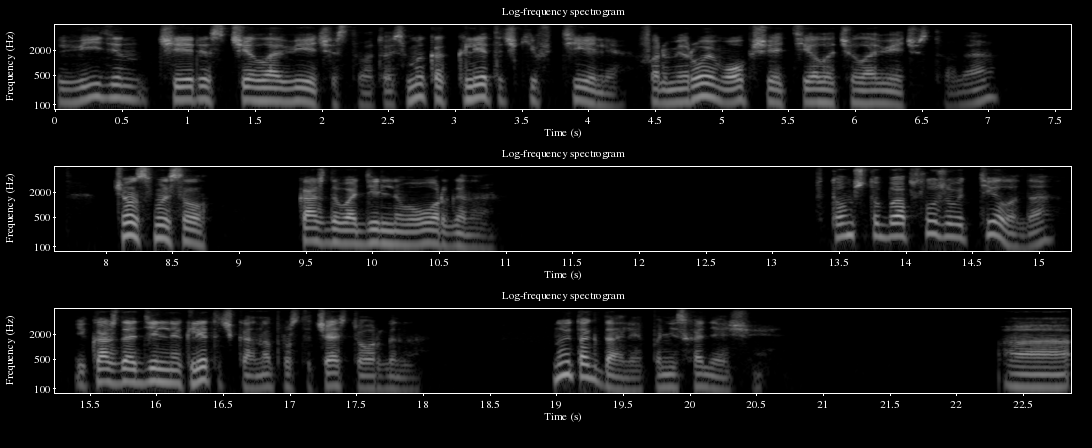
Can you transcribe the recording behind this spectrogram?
виден через человечество. То есть мы как клеточки в теле формируем общее тело человечества. Да? В чем смысл каждого отдельного органа? В том, чтобы обслуживать тело, да? И каждая отдельная клеточка, она просто часть органа. Ну и так далее, по нисходящей. А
